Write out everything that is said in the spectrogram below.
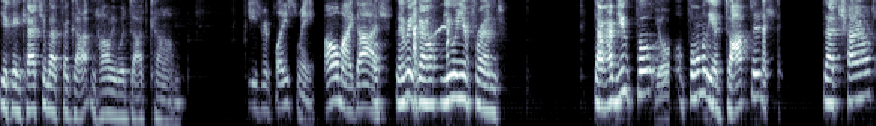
you can catch him at ForgottenHollywood.com. He's replaced me. Oh my Oh, gosh. there we go. You and your friend. Now, have you fo- formally adopted that child,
